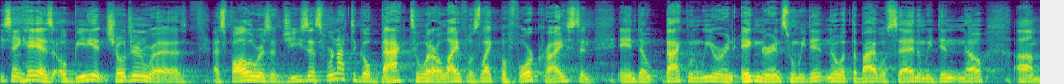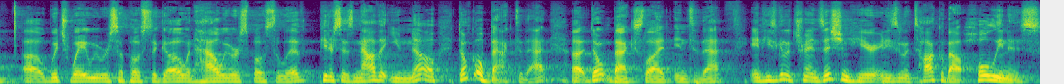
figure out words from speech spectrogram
He's saying, hey, as obedient children, as, as, followers of Jesus, we're not to go back to what our life was like before Christ and, and uh, back when we were in ignorance, when we didn't know what the Bible said and we didn't know um, uh, which way we were supposed to go and how we were supposed to live. Peter says, now that you know, don't go back to that. Uh, don't backslide into that. And he's going to transition here and he's going to talk about holiness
